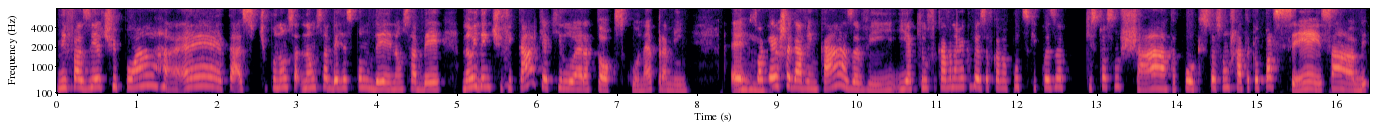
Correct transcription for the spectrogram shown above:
Me fazia tipo, ah, é, tá, tipo, não, não saber responder, não saber, não identificar que aquilo era tóxico, né, para mim. É, uhum. Só que aí eu chegava em casa, Vi, e aquilo ficava na minha cabeça. Eu ficava, putz, que coisa, que situação chata, pô, que situação chata que eu passei, sabe?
